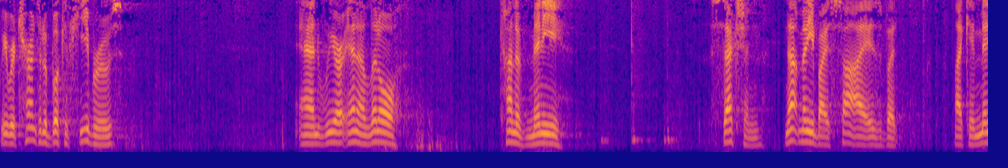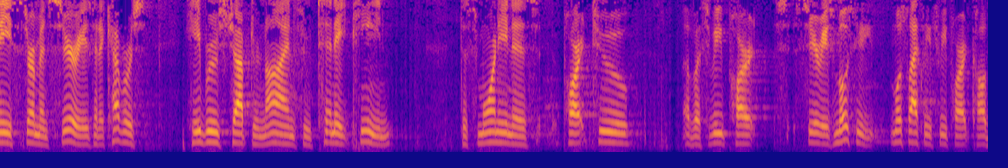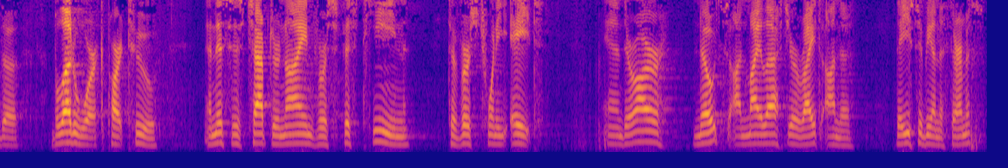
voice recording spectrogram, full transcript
we return to the book of Hebrews, and we are in a little kind of mini section, not many by size, but like a mini sermon series, and it covers Hebrews chapter 9 through 1018. This morning is part two of a three part series, mostly, most likely three part called the blood work part two. And this is chapter 9 verse 15 to verse 28. And there are notes on my left, your right on the, they used to be on the thermos.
